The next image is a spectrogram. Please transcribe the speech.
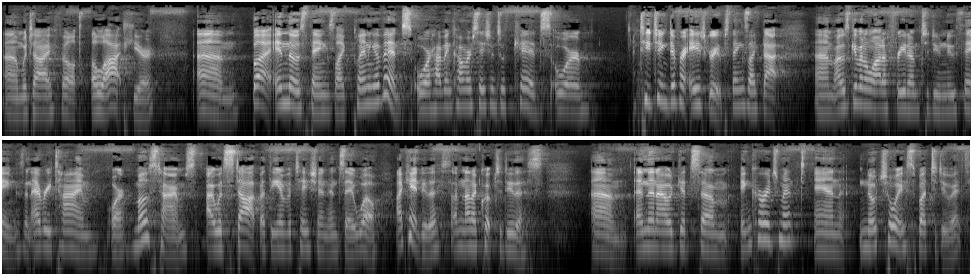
um, which I felt a lot here. Um, but in those things, like planning events, or having conversations with kids, or teaching different age groups, things like that, um, I was given a lot of freedom to do new things. And every time, or most times, I would stop at the invitation and say, Well, I can't do this. I'm not equipped to do this. Um, and then I would get some encouragement and no choice but to do it.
